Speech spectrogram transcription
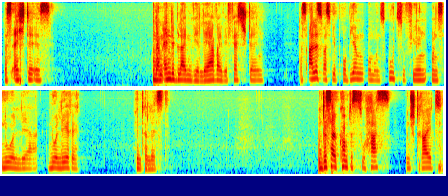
das Echte ist. Und am Ende bleiben wir leer, weil wir feststellen, dass alles, was wir probieren, um uns gut zu fühlen, uns nur, leer, nur Leere hinterlässt. Und deshalb kommt es zu Hass und Streit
